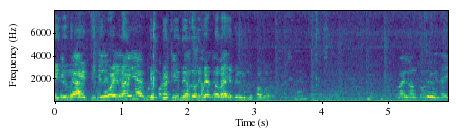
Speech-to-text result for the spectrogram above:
এই জন্য। কিছু কয় না কিন্তু দিন যদি ব্যথা লাগে সেদিন কিন্তু খবর ভাই লন তো ওদিকে যাই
